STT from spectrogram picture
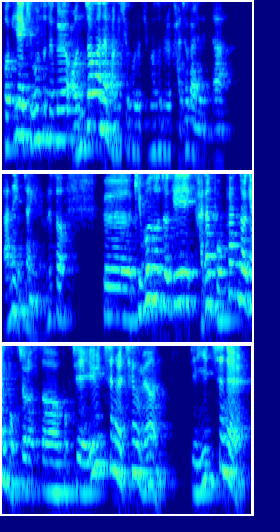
거기에 기본소득을 얹어가는 방식으로 기본소득을 가져가야 된다라는 입장이에요. 그래서 그 기본소득이 가장 보편적인 복지로서 복지의 1층을 채우면 이제 2층을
